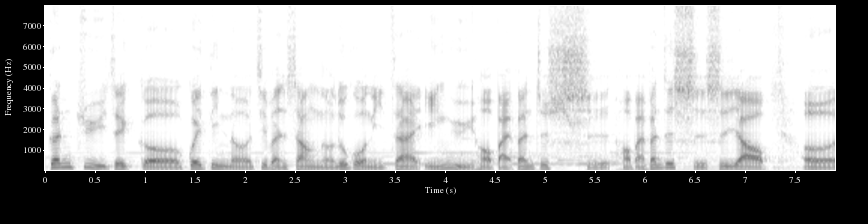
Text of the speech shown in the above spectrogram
根据这个规定呢，基本上呢，如果你在盈余哈百分之十哈百分之十是要呃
